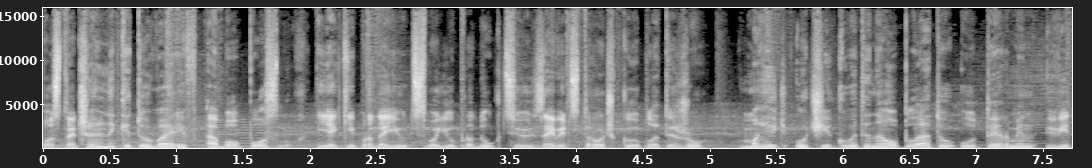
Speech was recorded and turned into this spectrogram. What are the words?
Постачальники товарів або послуг, які продають свою продукцію за відстрочкою платежу, мають очікувати на оплату у термін від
